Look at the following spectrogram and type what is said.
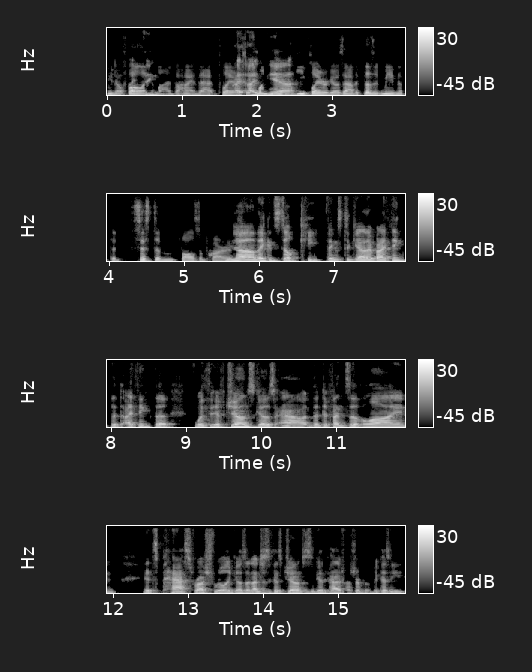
you know falling think- in line behind that player. I- so I- if one yeah. key player goes out, it doesn't mean that the system falls apart. no, they can still keep things together, but I think that I think the with if Jones goes out, the defensive line, its pass rush really goes out. Not just because Jones is a good pass rusher, but because he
